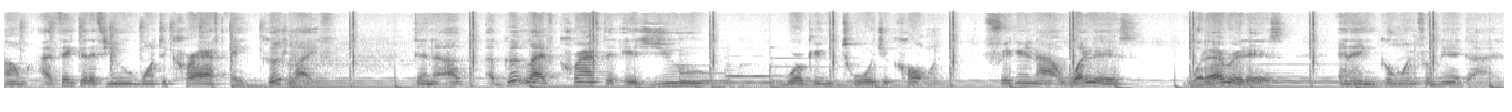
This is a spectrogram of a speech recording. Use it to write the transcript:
Um, I think that if you want to craft a good life, then a, a good life crafted is you working towards your calling figuring out what it is, whatever it is, and then going from there, guys.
